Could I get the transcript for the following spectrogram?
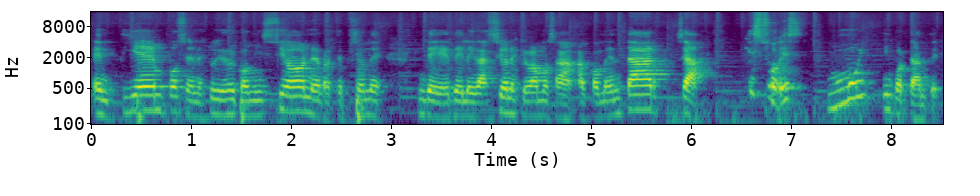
en tiempos, en estudios de comisión, en recepción de de delegaciones que vamos a, comentar. O sea, eso es muy importante.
